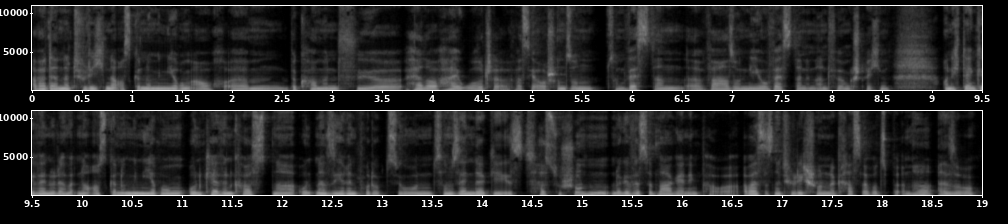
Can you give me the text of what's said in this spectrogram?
Aber dann natürlich eine Oscar-Nominierung auch ähm, bekommen für Hello High High Water, was ja auch schon so ein, so ein Western äh, war, so Neo-Western in Anführungsstrichen. Und ich denke, wenn du da mit einer Oscar-Nominierung und Kevin Costner und einer Serienproduktion zum Sender gehst, hast du schon eine gewisse Bargaining-Power. Aber es ist natürlich schon eine krasse Hutzpe, ne? Also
